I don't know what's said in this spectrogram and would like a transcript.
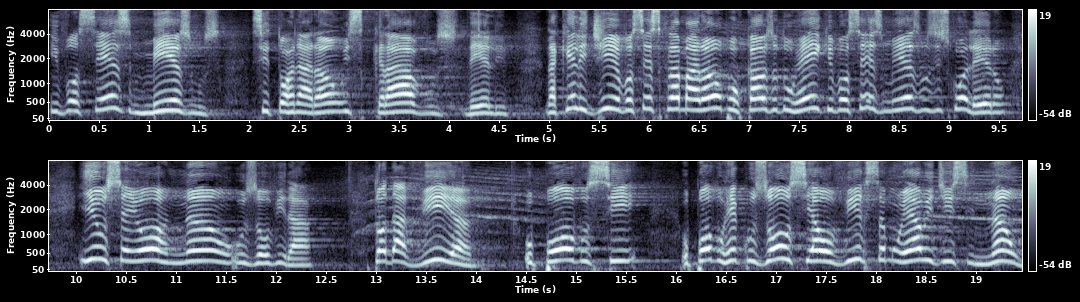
e vocês mesmos se tornarão escravos dele. Naquele dia vocês clamarão por causa do rei que vocês mesmos escolheram, e o Senhor não os ouvirá. Todavia, o povo se o povo recusou-se a ouvir Samuel e disse: "Não,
